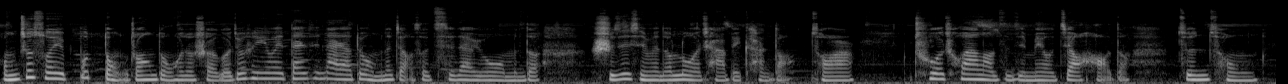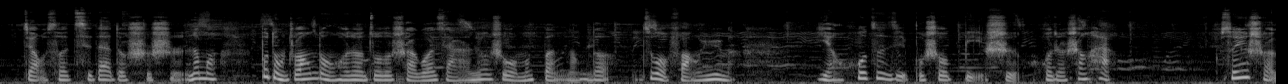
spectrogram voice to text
我们之所以不懂装懂或者甩锅，就是因为担心大家对我们的角色期待与我们的实际行为的落差被看到，从而。戳穿了自己没有较好的遵从角色期待的事实，那么不懂装懂或者做个甩锅侠，就是我们本能的自我防御嘛，掩护自己不受鄙视或者伤害。所以甩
